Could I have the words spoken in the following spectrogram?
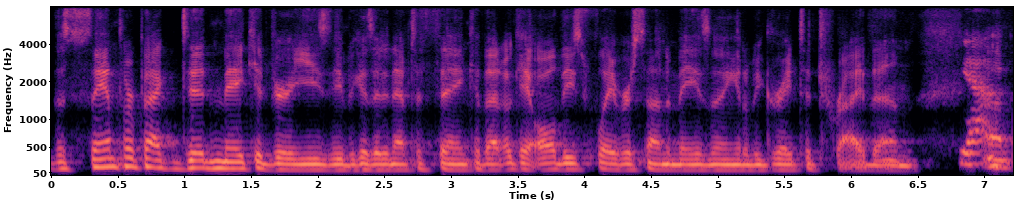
The sampler pack did make it very easy because I didn't have to think about, okay, all these flavors sound amazing. It'll be great to try them. Yeah. Um,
